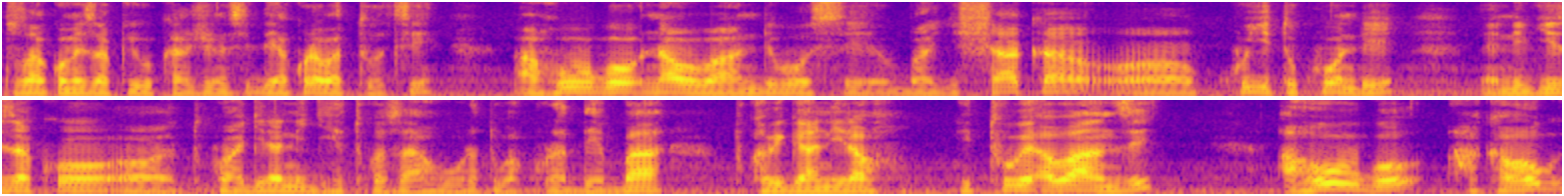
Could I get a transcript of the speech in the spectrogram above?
tuzakomeza kwibuka jenoside yakorewe abatutsi ahubwo n'abo bandi bose bagishaka kuyita ukundi ni byiza ko twagira n'igihe tukazahura tugakora deba tukabiganiraho. Ntitube abanzi ahubwo hakabaho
